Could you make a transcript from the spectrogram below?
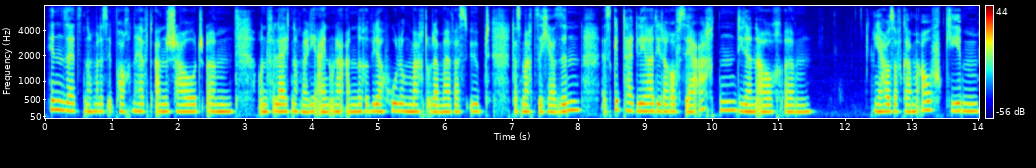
hinsetzt, nochmal das Epochenheft anschaut ähm, und vielleicht nochmal die ein oder andere Wiederholung macht oder mal was übt. Das macht sicher Sinn. Es gibt halt Lehrer, die darauf sehr achten, die dann auch ähm, ja, Hausaufgaben aufgeben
